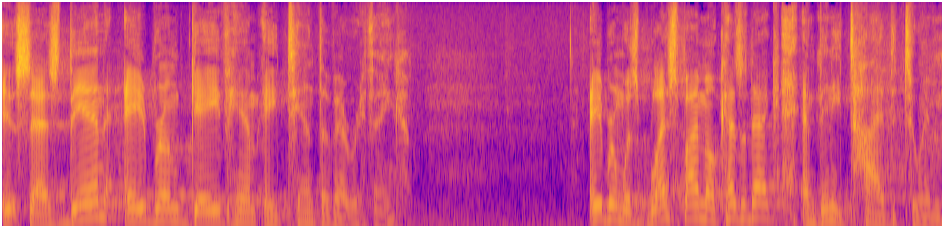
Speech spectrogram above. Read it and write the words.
it says, Then Abram gave him a tenth of everything. Abram was blessed by Melchizedek, and then he tithed to him.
